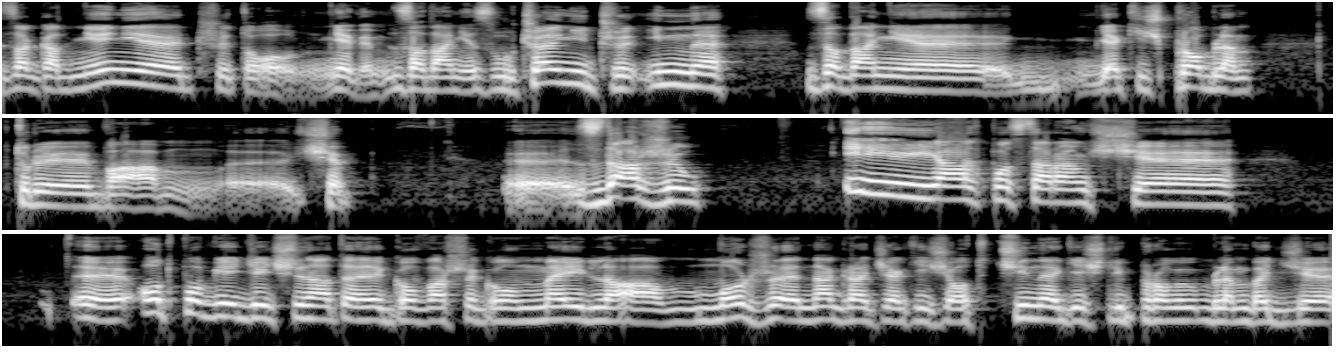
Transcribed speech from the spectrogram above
zagadnienie, czy to, nie wiem, zadanie z uczelni, czy inne zadanie, jakiś problem, który Wam e, się zdarzył. I ja postaram się e, odpowiedzieć na tego waszego maila, może nagrać jakiś odcinek, jeśli problem będzie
